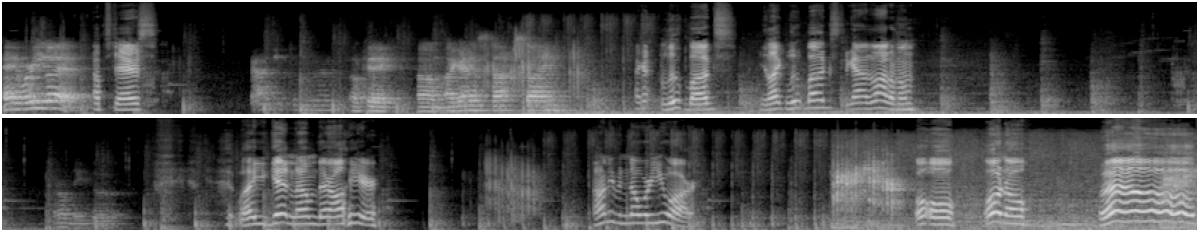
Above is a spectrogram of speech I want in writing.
Hey, where are you at? Upstairs. Okay, um, I got a stop sign. I got loot bugs. You like loot bugs? I got a lot of them. I don't need those. Well, you getting them? They're all here. I don't even know where you are. Uh oh. Oh no. Help!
